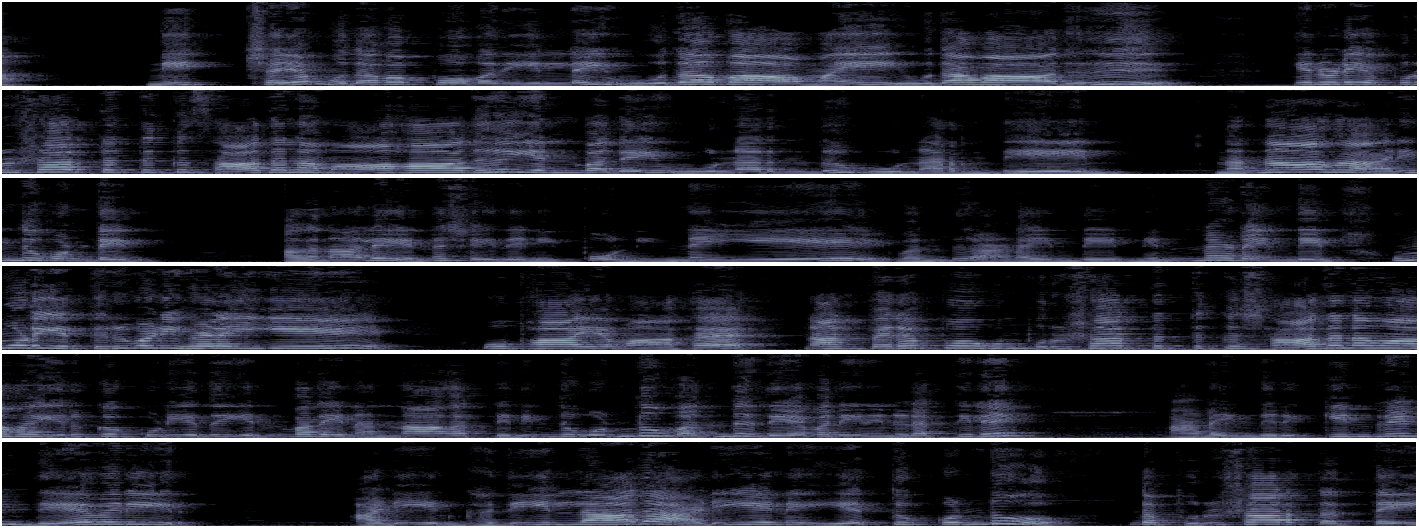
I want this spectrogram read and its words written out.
நிச்சயம் உதவப் போவது இல்லை உதவாமை உதவாது. என்னுடைய புருஷார்த்தத்துக்கு சாதனம் ஆகாது என்பதை உணர்ந்து உணர்ந்தேன். நன்னாக அறிந்து கொண்டேன். அதனாலே என்ன செய்தேன்? இப்போ நின்னையே வந்து அடைந்தேன். நின்னடைந்தேன். உம்முடைய திருவடிகளையே உபாயமாக நான் பெறப்போகும் புருஷார்த்தத்துக்கு சாதனமாக இருக்கக்கூடியது என்பதை நன்னாக தெரிந்து கொண்டு வந்து தேவரின் இடத்திலே அடைந்திருக்கின்றேன். தேவரீர் அடியின் கதியில்லாத அடியேனை ஏத்துக்கொண்டு இந்த புருஷார்த்தத்தை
